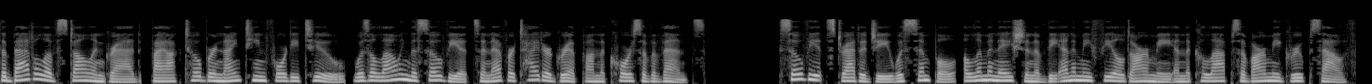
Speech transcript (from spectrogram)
The Battle of Stalingrad, by October 1942, was allowing the Soviets an ever tighter grip on the course of events. Soviet strategy was simple, elimination of the enemy field army and the collapse of Army Group South.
